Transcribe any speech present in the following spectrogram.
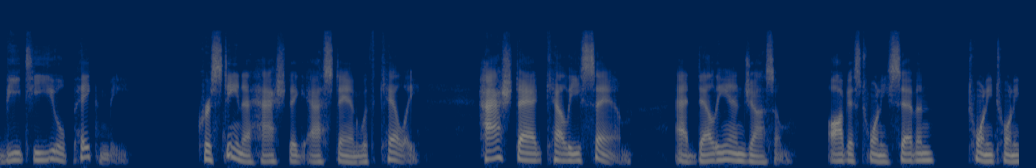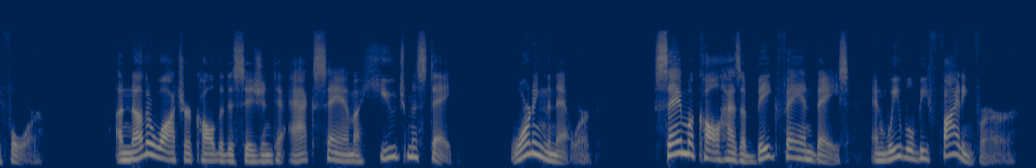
VTULPakenby. Christina hashtag Astan with Kelly. Hashtag Kelly Sam at Delian Jassim, August 27, 2024. Another watcher called the decision to axe Sam a huge mistake, warning the network Sam McCall has a big fan base, and we will be fighting for her.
